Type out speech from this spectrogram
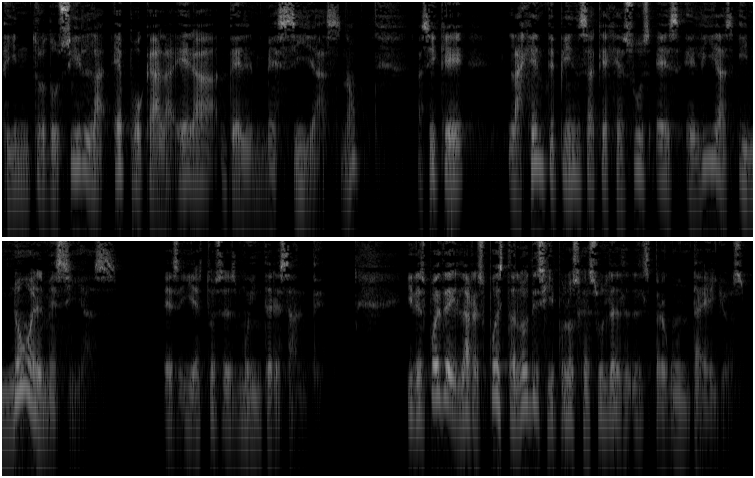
introducir la época, la era del Mesías, ¿no? Así que la gente piensa que Jesús es Elías y no el Mesías. y esto es muy interesante. Y después de la respuesta de los discípulos, Jesús les, les pregunta a ellos,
